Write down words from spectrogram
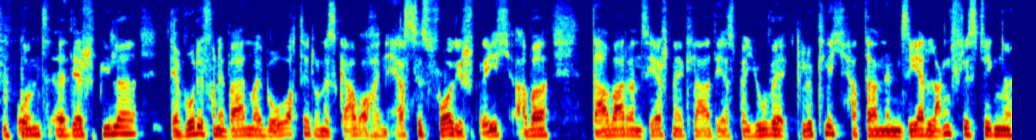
Und äh, der Spieler, der wurde von den Bayern mal beobachtet und es gab auch ein erstes Vorgespräch, aber da war dann sehr schnell klar, der ist bei Juve glücklich, hat dann einen sehr langfristigen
